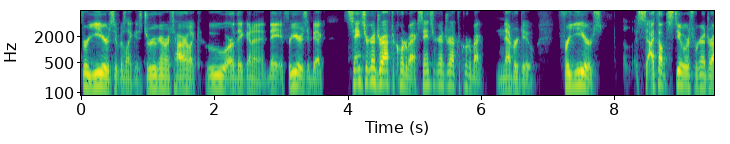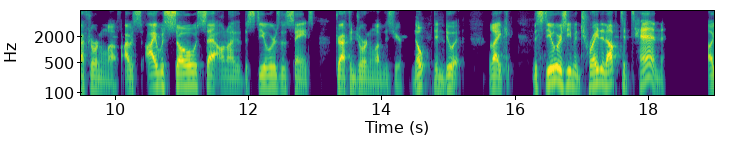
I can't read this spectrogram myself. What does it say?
for years it was like, is Drew gonna retire? Like, who are they gonna? They for years it'd be like Saints are gonna draft a quarterback. Saints are gonna draft a quarterback. Never do. For years, I thought the Steelers were gonna draft Jordan Love. I was I was so set on either the Steelers or the Saints drafting Jordan Love this year. Nope, didn't do it. Like the Steelers even traded up to 10 a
